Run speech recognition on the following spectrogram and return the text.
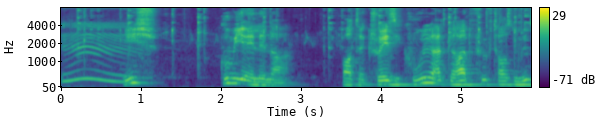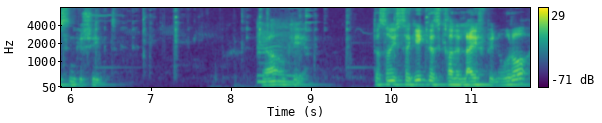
Mm. Ich? Gummi Elena. Warte, Crazy Cool hat gerade 5000 Münzen geschickt. Ja, mm. okay. Das ist doch nichts dagegen, dass ich gerade live bin, oder?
